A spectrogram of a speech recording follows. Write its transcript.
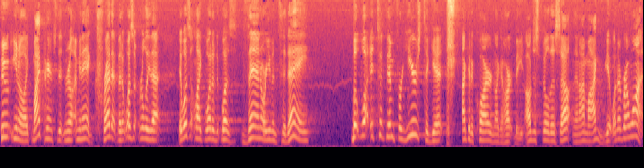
who, you know, like my parents didn't really, I mean, they had credit, but it wasn't really that, it wasn't like what it was then or even today. But what it took them for years to get, I could acquire in like a heartbeat. I'll just fill this out and then I'm, I can get whatever I want.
